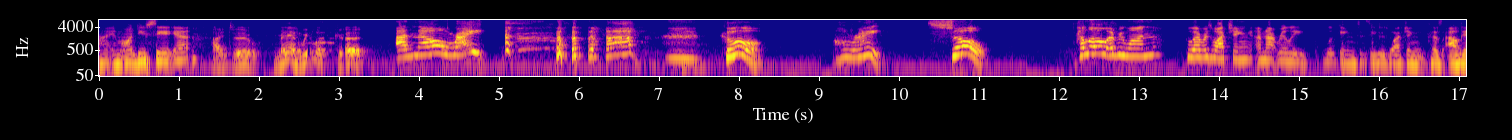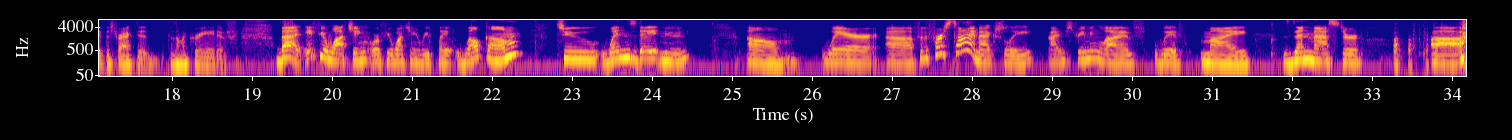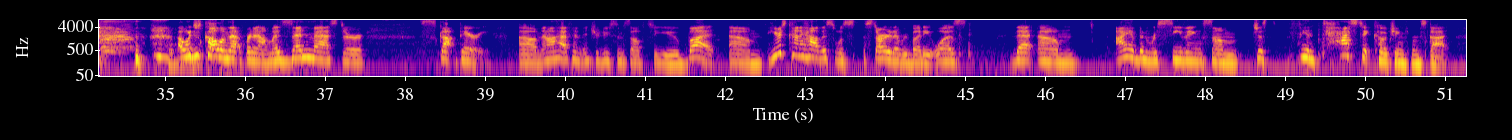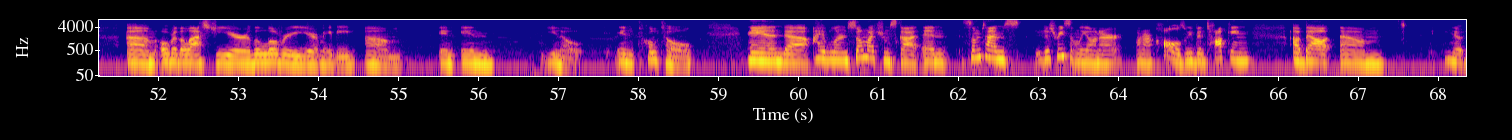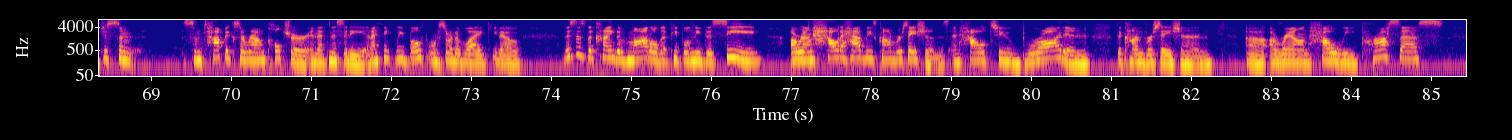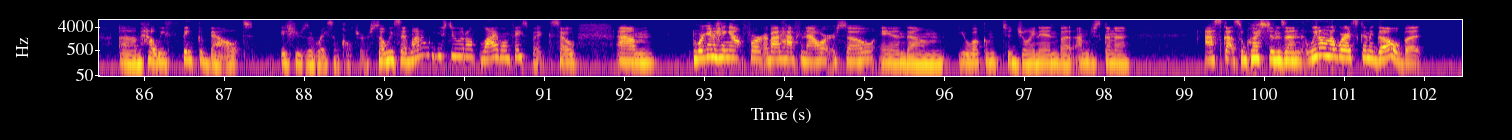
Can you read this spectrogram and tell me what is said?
I am on. Do you see it yet? I do. Man, we look good. I know, right? cool. All right. So, hello, everyone. Whoever's watching, I'm not really looking to see who's watching because I'll get distracted because I'm a creative. But if you're watching or if you're watching a replay, welcome to Wednesday at noon. Um, where uh, for the first time actually i'm streaming live with my zen master uh, i would just call him that for now my zen master scott perry. Um, and i'll have him introduce himself to you. But um, here's kind of how this was started everybody. Was that um, i have been receiving some just fantastic coaching from scott um, over the last year a little over a year maybe. Um, in in you know in total and uh, i have learned so much from scott. And sometimes just recently on our on our calls we've been talking about um, you know just some some topics around culture and ethnicity. And i think we both were sort of like you know this is the kind of model that people need to see around how to have these conversations and how to broaden the conversation uh, around how we process um, how we think about issues of race and culture. So we said, why don't we just do it live on Facebook? So um, we're going to hang out for about half an hour or so, and um, you're welcome to join in. But I'm just going to ask Scott some questions, and we don't know where it's going to go, but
